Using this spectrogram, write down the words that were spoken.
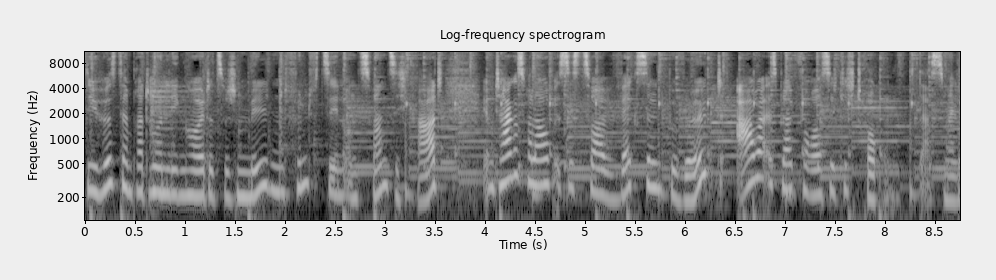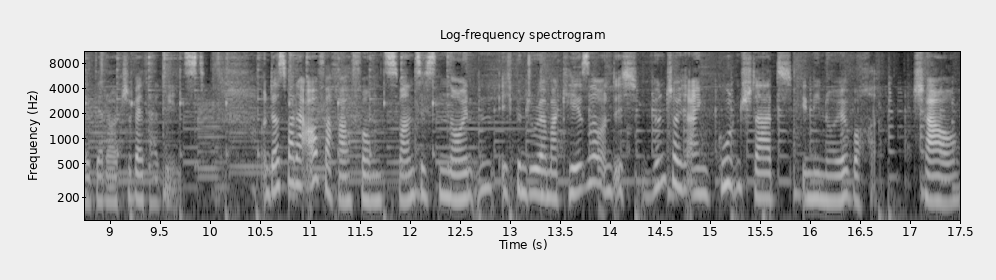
Die Höchsttemperaturen liegen heute zwischen milden 15 und 20 Grad. Im Tagesverlauf ist es zwar wechselnd bewölkt, aber es bleibt voraussichtlich trocken. Das meldet der Deutsche Wetterdienst. Und das war der Aufwacher vom 20.09. Ich bin Julia Marchese und ich wünsche euch einen guten Start in die neue Woche. Ciao.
